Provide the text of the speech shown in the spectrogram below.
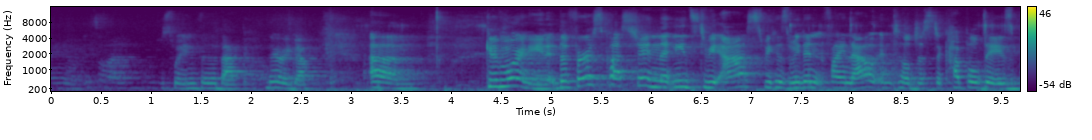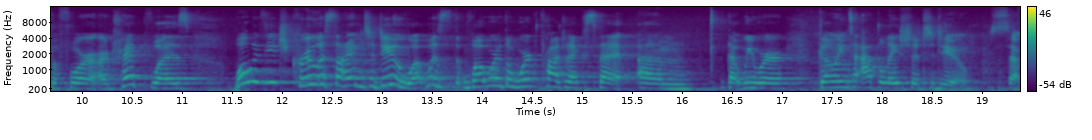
I know it's on. I'm just waiting for the back. There we go. Um, Good morning. The first question that needs to be asked, because we didn't find out until just a couple days before our trip, was what was each crew assigned to do? What was what were the work projects that um, that we were going to Appalachia to do? So.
